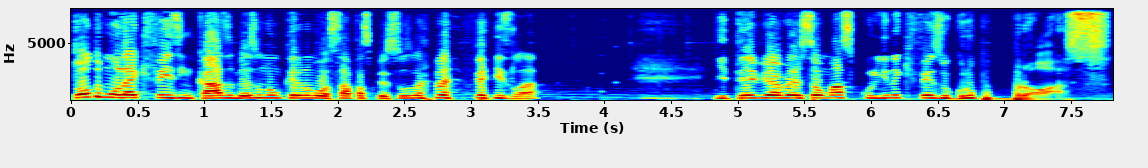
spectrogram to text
Todo moleque fez em casa, mesmo não querendo mostrar pras pessoas, mas fez lá. E teve a versão masculina que fez o grupo Bros.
